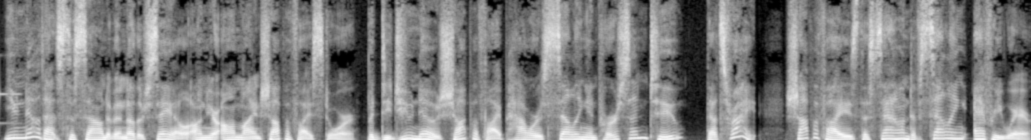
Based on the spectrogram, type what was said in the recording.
You know that's the sound of another sale on your online Shopify store. But did you know Shopify powers selling in person too? That's right. Shopify is the sound of selling everywhere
